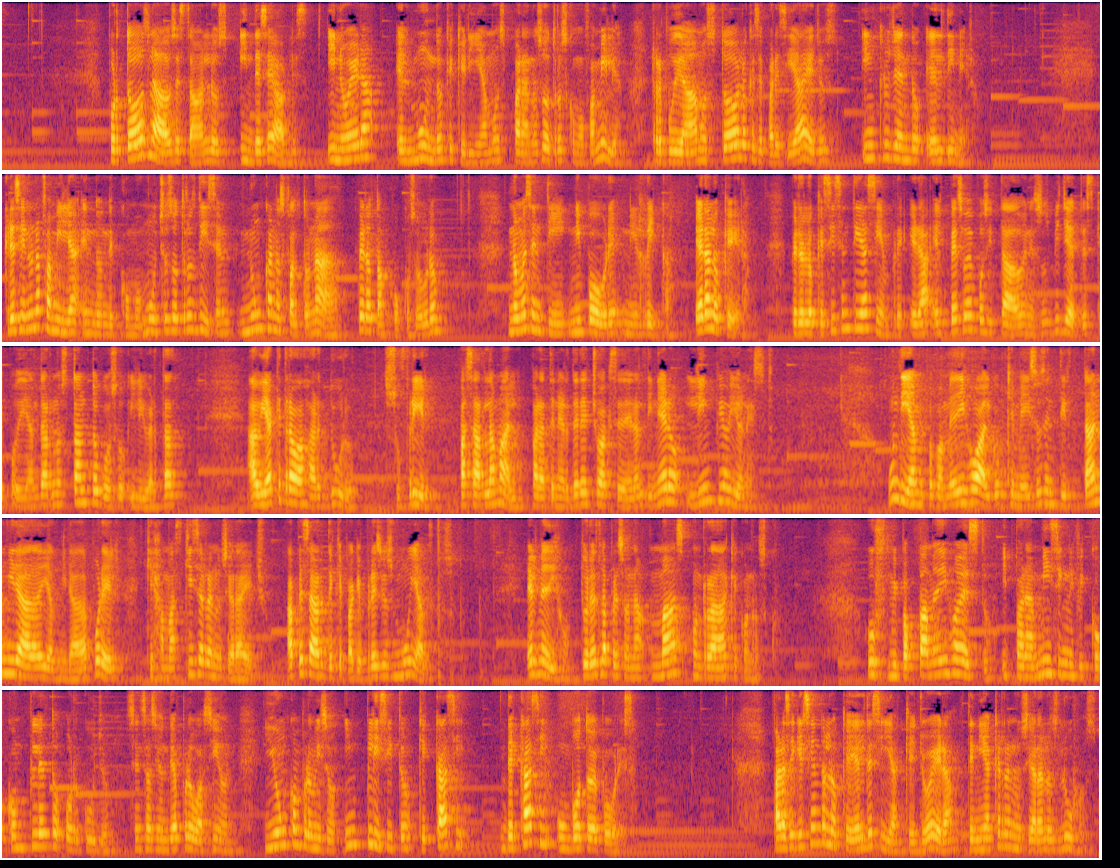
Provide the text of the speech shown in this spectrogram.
Por todos lados estaban los indeseables y no era el mundo que queríamos para nosotros como familia. Repudiábamos todo lo que se parecía a ellos, incluyendo el dinero. Crecí en una familia en donde, como muchos otros dicen, nunca nos faltó nada, pero tampoco sobró. No me sentí ni pobre ni rica, era lo que era. Pero lo que sí sentía siempre era el peso depositado en esos billetes que podían darnos tanto gozo y libertad. Había que trabajar duro, sufrir, pasarla mal para tener derecho a acceder al dinero limpio y honesto. Un día mi papá me dijo algo que me hizo sentir tan mirada y admirada por él que jamás quise renunciar a ello, a pesar de que pagué precios muy altos. Él me dijo, tú eres la persona más honrada que conozco. Uf, mi papá me dijo esto y para mí significó completo orgullo, sensación de aprobación y un compromiso implícito que casi, de casi un voto de pobreza. Para seguir siendo lo que él decía que yo era, tenía que renunciar a los lujos,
